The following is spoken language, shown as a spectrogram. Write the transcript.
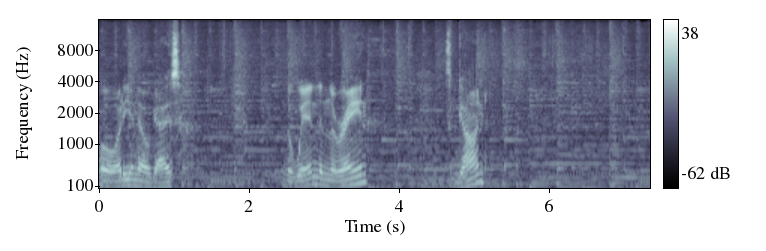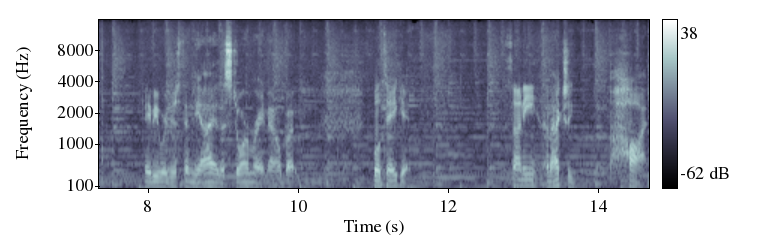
Well, what do you know, guys? The wind and the rain, it's gone. Maybe we're just in the eye of the storm right now, but we'll take it. Sunny, I'm actually hot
